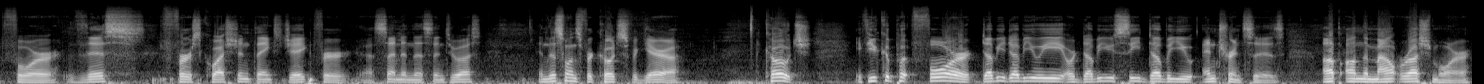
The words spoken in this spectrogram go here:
for this first question. Thanks, Jake, for uh, sending this into us. And this one's for Coach Svagera. Coach, if you could put four WWE or WCW entrances up on the Mount Rushmore,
